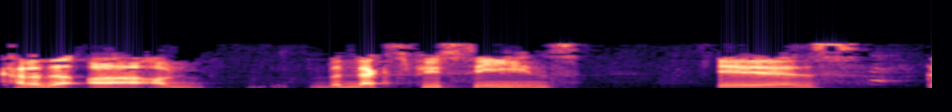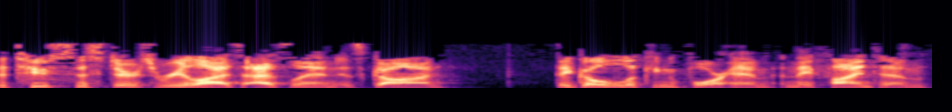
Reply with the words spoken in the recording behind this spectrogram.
Kind of the uh, on the next few scenes is the two sisters realize Aslan is gone. They go looking for him and they find him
